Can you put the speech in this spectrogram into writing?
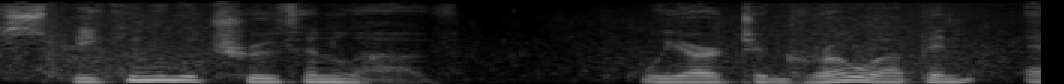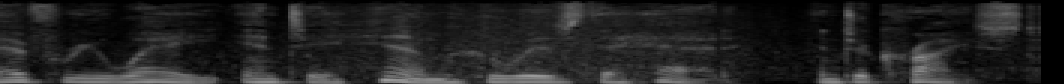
speaking the truth in love, we are to grow up in every way into Him who is the head, into Christ,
